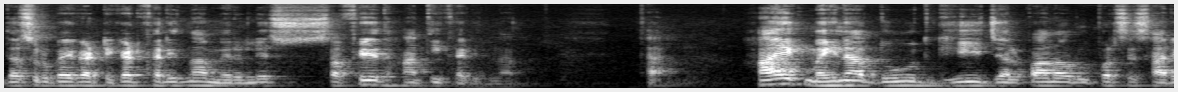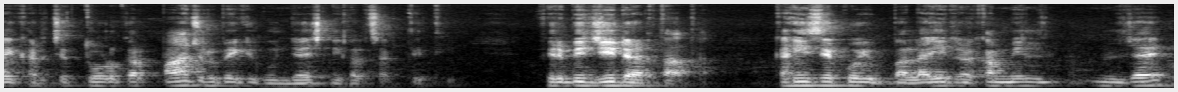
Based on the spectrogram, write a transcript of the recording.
दस रुपए का टिकट खरीदना मेरे लिए सफ़ेद हाथी खरीदना था। हाँ एक महीना दूध, घी, जलपान और ऊपर से सारे खर्चे तोड़कर पाँच रुपए की गुंजाइश निकल सकती थी। फिर भी जी डरता था। कहीं से कोई बलाई रकम मिल मिल जाए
